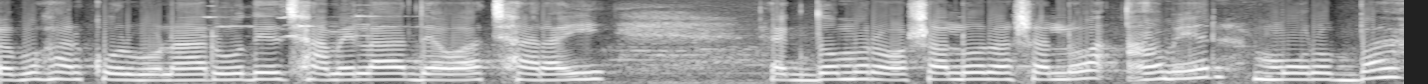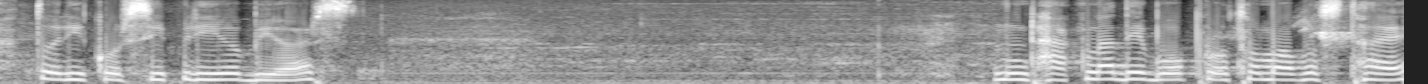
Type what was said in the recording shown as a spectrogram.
ব্যবহার করব না। রোদে ঝামেলা দেওয়া ছাড়াই একদম রসালো রসালো আমের মোরব্বা তৈরি করছি, প্রিয় বিয়ার্স ঢাকনা দেব প্রথম অবস্থায়।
